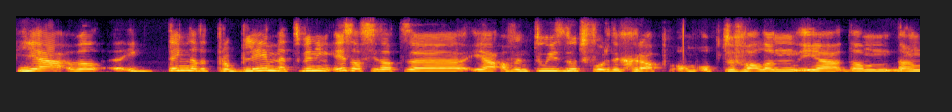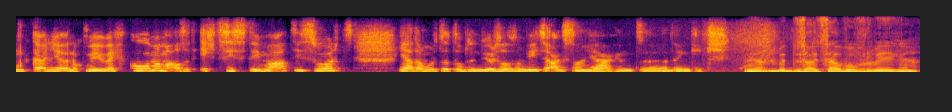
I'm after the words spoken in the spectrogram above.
Ja, wel, eh, ik denk dat het probleem met twinning is als je dat uh, ja, af en toe eens doet voor de grap om op te vallen, ja, dan, dan kan je er nog mee wegkomen. Maar als het echt systematisch wordt, ja, dan wordt het op de duur zelfs een beetje angstaanjagend, uh, denk ik. Ja, zou je het zelf overwegen?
